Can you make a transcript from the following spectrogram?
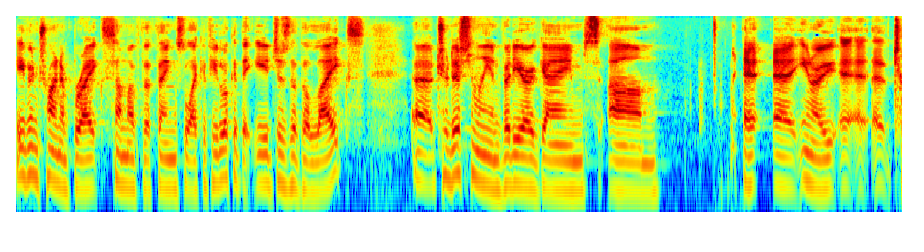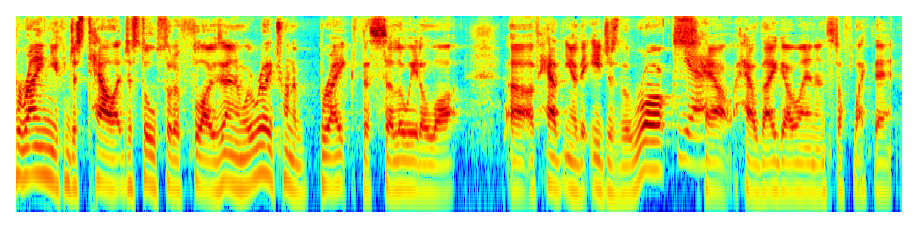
Even trying to break some of the things like if you look at the edges of the lakes, uh, traditionally in video games. Um, uh, uh, you know, uh, uh, terrain, you can just tell it just all sort of flows in. And we're really trying to break the silhouette a lot uh, of how, you know, the edges of the rocks, Yeah. how, how they go in and stuff like that.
